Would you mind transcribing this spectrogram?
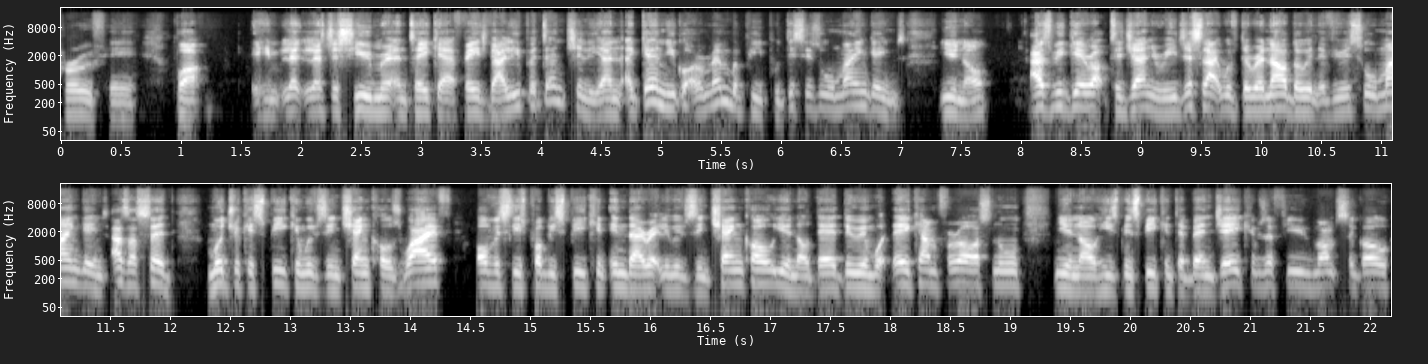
Proof here, but he, let, us just humor it and take it at face value potentially. And again, you got to remember, people, this is all mind games. You know, as we gear up to January, just like with the Ronaldo interview, it's all mind games. As I said, Mudryk is speaking with Zinchenko's wife. Obviously, he's probably speaking indirectly with Zinchenko. You know, they're doing what they can for Arsenal. You know, he's been speaking to Ben Jacobs a few months ago.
